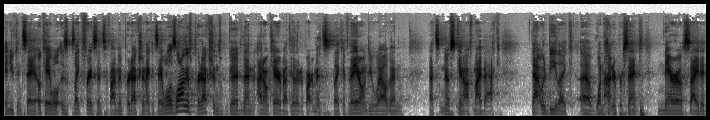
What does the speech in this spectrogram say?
and you can say, okay, well, it's like for instance, if I'm in production, I can say, well, as long as production's good, then I don't care about the other departments. like if they don't do well, then that's no skin off my back. That would be like a 100% narrow-sighted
